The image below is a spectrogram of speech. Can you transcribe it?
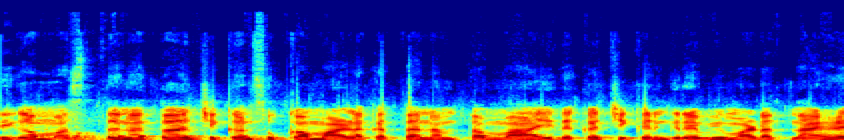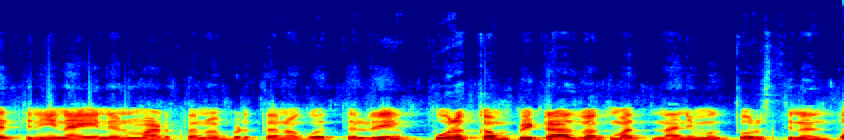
ಈಗ ಮಸ್ತನತ ಚಿಕನ್ ಸುಕ್ಕ ಮಾಡ್ಲಕತ್ತ ನಮ್ಮ ತಮ್ಮ. ಇದಕ್ಕೆ ಚಿಕನ್ ಗ್ರೇವಿ ಮಾಡತ್ ನಾ ಹೇಳ್ತೀನಿ ಇನ್ನ ಏನೇನು ಮಾಡ್ತಾನೋ ಬಿಡ್ತಾನೋ ಗೊತ್ತಿಲ್ರಿ. ಪೂರ ಕಂಪ್ಲೀಟ್ ಆದ್ಬೇಕು ಮತ್ತು ನಾ ನಿಮಗೆ ತೋರಿಸ್ತೀನಂತ.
